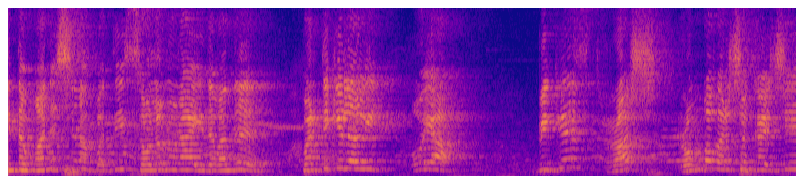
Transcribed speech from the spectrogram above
இந்த மனுஷனை பத்தி சொல்லணும்னா இதை வந்து பர்டிகுலர்லி ஓயா பிக்கஸ்ட் ரஷ் ரொம்ப வருஷம் கழிச்சு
